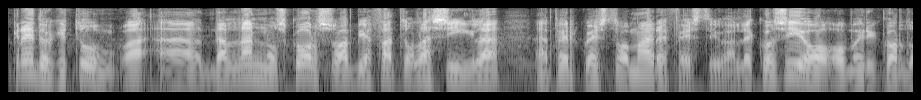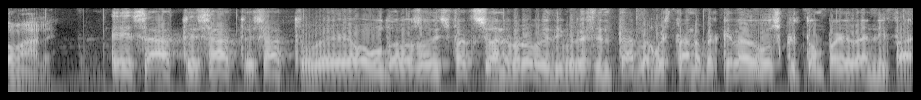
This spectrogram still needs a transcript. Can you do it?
Credo che tu dall'anno scorso abbia fatto la sigla eh, per questo Mare Festival, è così o, o mi ricordo male? Esatto, esatto, esatto. E ho avuto la soddisfazione proprio di presentarla quest'anno perché l'avevo scritto un paio di anni fa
